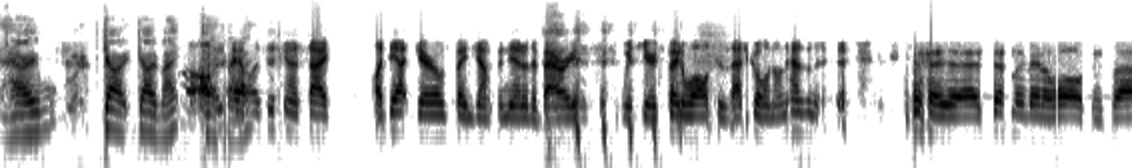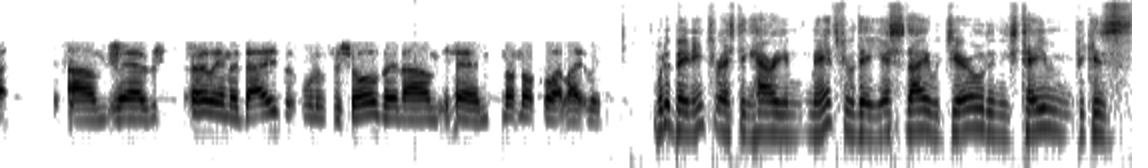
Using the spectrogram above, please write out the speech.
Harry. Go, go, mate. I, Take I was just going to say, I doubt Gerald's been jumping out of the barriers with you. It's been a while since that's gone on, hasn't it? yeah, it's definitely been a while since that. Um, yeah, early in the days it would have for sure, but um, yeah, not not quite lately. Would have been interesting, Harry in Mansfield there yesterday with Gerald and his team because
